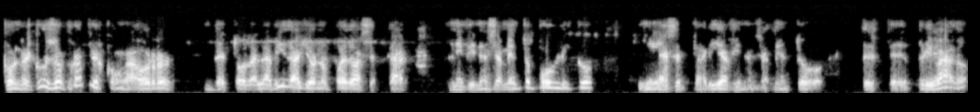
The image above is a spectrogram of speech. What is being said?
Con recursos propios, con ahorros de toda la vida. Yo no puedo aceptar ni financiamiento público, ni aceptaría financiamiento este, privado.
